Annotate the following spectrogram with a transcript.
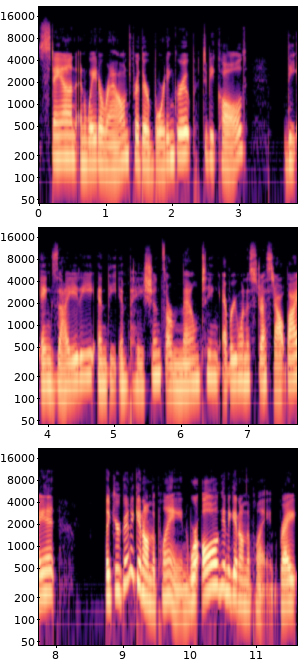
stand and wait around for their boarding group to be called. The anxiety and the impatience are mounting. Everyone is stressed out by it. Like you're going to get on the plane. We're all going to get on the plane, right?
